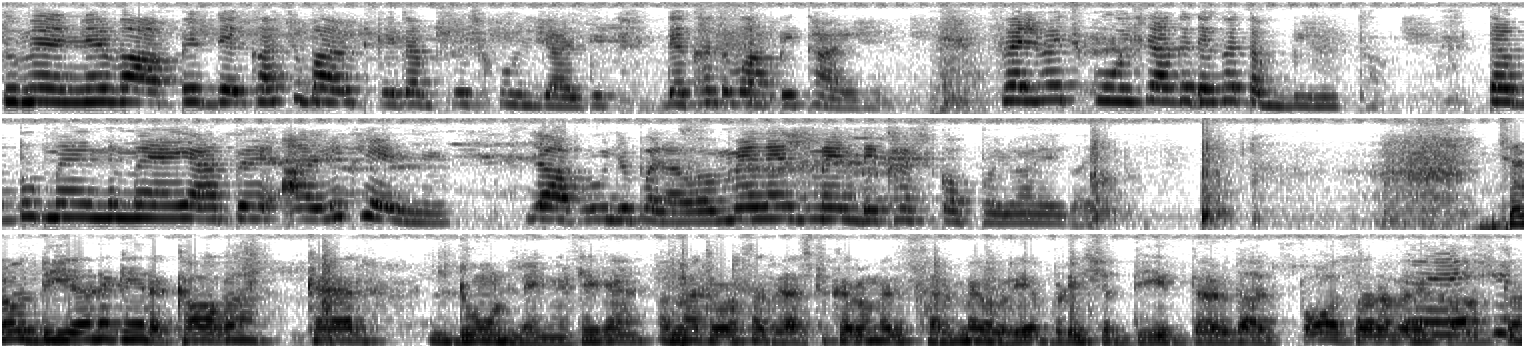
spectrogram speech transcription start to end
तो मैंने वहाँ पे देखा सुबह उठ के तब से स्कूल जाती देखा तो वहाँ पे था ही नहीं। फिर मैं स्कूल से आके देखा तब भी नहीं था। तब मैंने मैं यहाँ पे आई खेलने। यहाँ पे मुझे पड़ा हुआ मैंने मैंने देखा इसका ऊपर आएगा। चलो दिया ने कहीं रखा होगा। खैर ढूंढ लेंगे ठीक है? अब मैं थोड़ा सा रेस्ट करूँ मेरे सर में हो रही है बड़ी शदीद दर्द आज बहुत सारा मेरा काम था।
